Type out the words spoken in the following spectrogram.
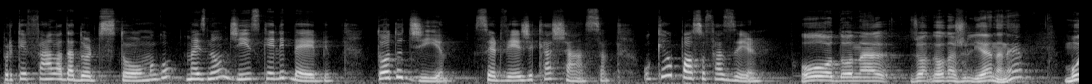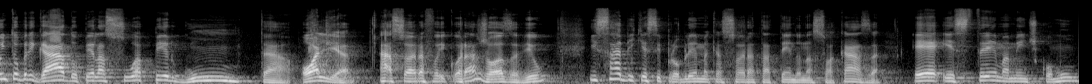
porque fala da dor de estômago, mas não diz que ele bebe todo dia cerveja e cachaça. O que eu posso fazer? Ô, dona, dona Juliana, né? Muito obrigado pela sua pergunta. Olha, a senhora foi corajosa, viu? E sabe que esse problema que a senhora está tendo na sua casa é extremamente comum?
